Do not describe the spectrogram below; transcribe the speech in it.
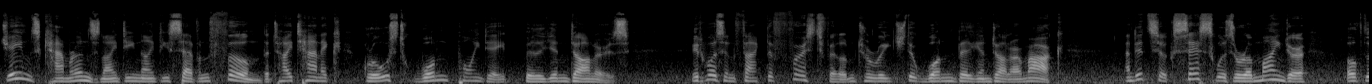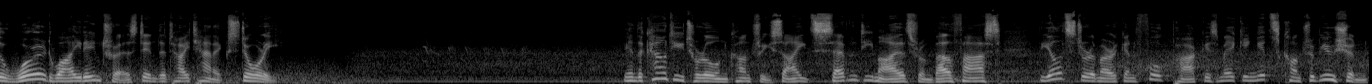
James Cameron's 1997 film, The Titanic, grossed $1.8 billion. It was, in fact, the first film to reach the $1 billion mark, and its success was a reminder of the worldwide interest in the Titanic story. In the County Tyrone countryside, 70 miles from Belfast, the Ulster American Folk Park is making its contribution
